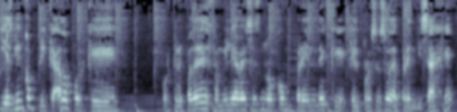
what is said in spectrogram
y, es bien complicado porque, porque el padre de familia a veces no comprende que, el proceso de aprendizaje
